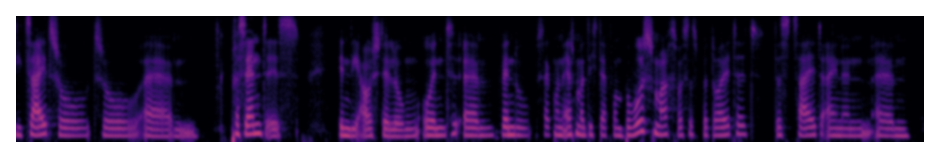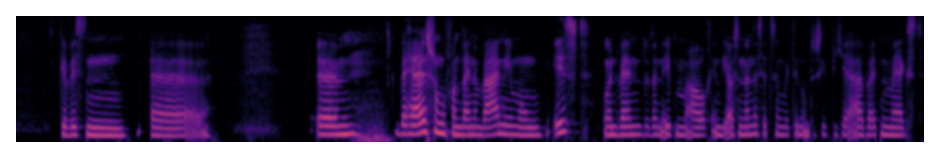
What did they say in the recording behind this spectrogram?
die Zeit so, so ähm, präsent ist in die Ausstellung. Und ähm, wenn du, sag mal, erstmal dich davon bewusst machst, was es bedeutet, dass Zeit einen ähm, gewissen äh, ähm, Beherrschung von deiner Wahrnehmung ist, und wenn du dann eben auch in die Auseinandersetzung mit den unterschiedlichen Arbeiten merkst,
